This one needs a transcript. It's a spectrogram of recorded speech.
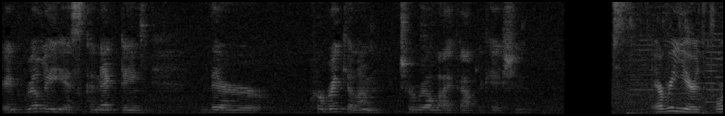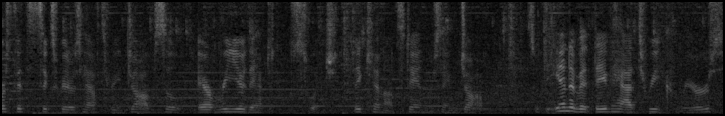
it really is connecting their curriculum to real life application. Every year, the fourth, fifth, sixth graders have three jobs, so every year they have to switch. They cannot stay in their same job. So at the end of it, they've had three careers.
